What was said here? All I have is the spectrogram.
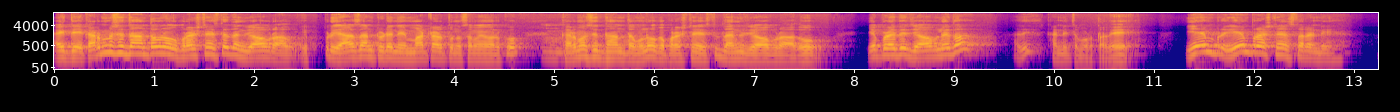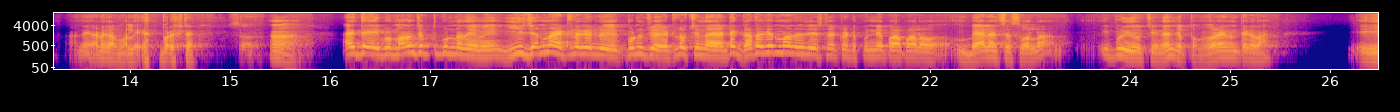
అయితే కర్మ సిద్ధాంతంలో ఒక ప్రశ్న వేస్తే దానికి జవాబు రాదు. ఇప్పుడు యాజ్ ఆన్ టుడే నేను మాట్లాడుతున్న సమయం వరకు కర్మ సిద్ధాంతంలో ఒక ప్రశ్న వేస్తే దానికి జవాబు రాదు. ఎప్పుడైతే జవాబు లేదో అది ఖండించబడుతుంది ఏం ఏం ప్రశ్న వేస్తారండి? అని అడగాలి మళ్ళీ ప్రశ్న. అయితే ఇప్పుడు మనం చెప్పుకున్నది ఏమి ఈ జన్మ ఎట్లా వెళ్ళి ఎప్పటి నుంచి ఎట్లా వచ్చిందా అంటే గత జన్మలో చేసినటువంటి పుణ్యపాపాల బ్యాలెన్సెస్ వల్ల ఇప్పుడు ఇది వచ్చింది అని చెప్తాం. ఎవరైనా అంతే కదా? ఈ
